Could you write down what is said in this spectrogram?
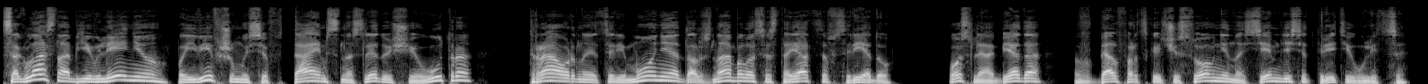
Согласно объявлению, появившемуся в «Таймс» на следующее утро, траурная церемония должна была состояться в среду, после обеда в Белфордской часовне на 73-й улице.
